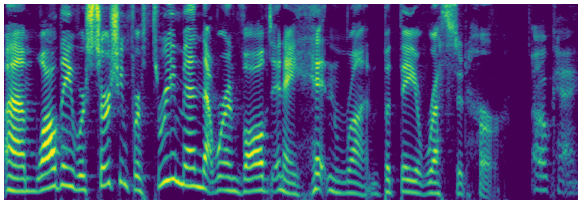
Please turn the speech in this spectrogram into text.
um, while they were searching for three men that were involved in a hit and run, but they arrested her. Okay,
